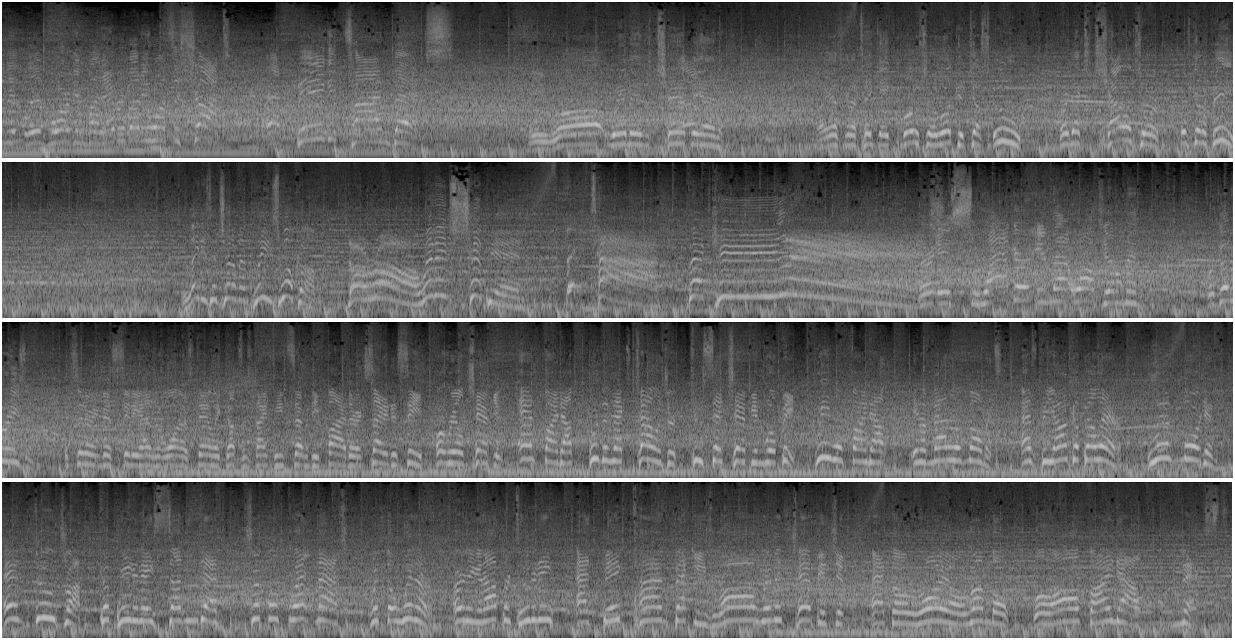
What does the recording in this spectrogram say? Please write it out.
unfortunate Liv Morgan, but everybody wants a shot at big time Bex. The Raw Women's Champion. I guess going to take a closer look at just who her next challenger is going to be. Ladies and gentlemen, please welcome the Raw Women's Champion, Big Time Becky Lynch. There is swagger in that walk, gentlemen, for good reason. Considering this city hasn't won a Stanley Cup since 1975, they're excited to see a real champion and find out who the next challenger to said champion will be. We will find out in a matter of moments as Bianca Belair, Liv Morgan, and Doudrop compete in a sudden triple threat match with the winner earning an opportunity at Big Time Becky's Raw Women's Championship at the Royal Rumble. We'll all find out next.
